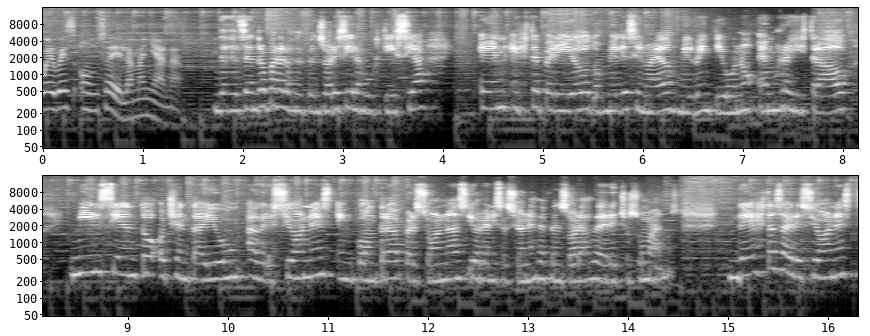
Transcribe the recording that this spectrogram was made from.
Jueves 11 de la mañana. Desde el Centro para los Defensores y la Justicia, en este periodo 2019-2021 hemos registrado 1.181 agresiones en contra de personas y organizaciones defensoras de derechos humanos. De estas agresiones,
